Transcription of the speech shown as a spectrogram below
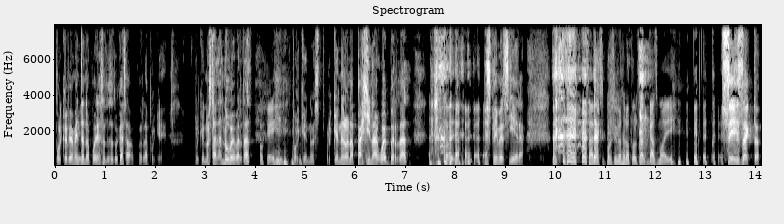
Porque obviamente no puedes hacerlo desde tu casa, ¿verdad? Porque, porque no está en la nube, ¿verdad? Ok. Porque no, es, porque no era una página web, ¿verdad? Disclaimer sí era. por si no se notó el sarcasmo ahí. sí, exacto.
